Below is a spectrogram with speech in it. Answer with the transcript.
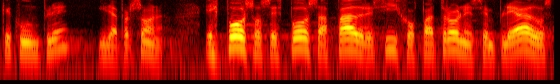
que cumple y la persona. Esposos, esposas, padres, hijos, patrones, empleados,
